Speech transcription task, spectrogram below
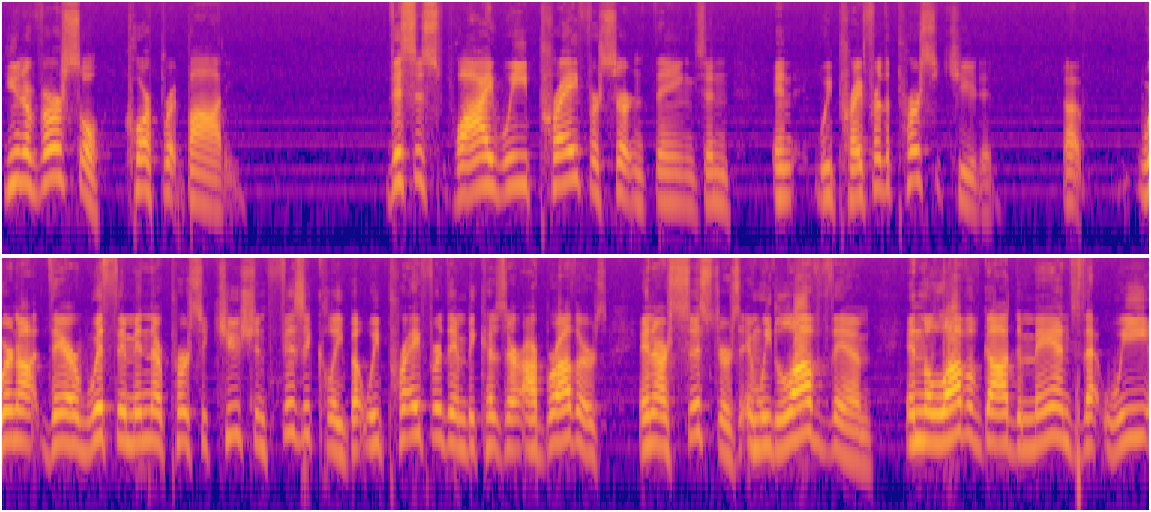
universal corporate body. This is why we pray for certain things and, and we pray for the persecuted. We're not there with them in their persecution physically, but we pray for them because they're our brothers and our sisters, and we love them and the love of God demands that we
